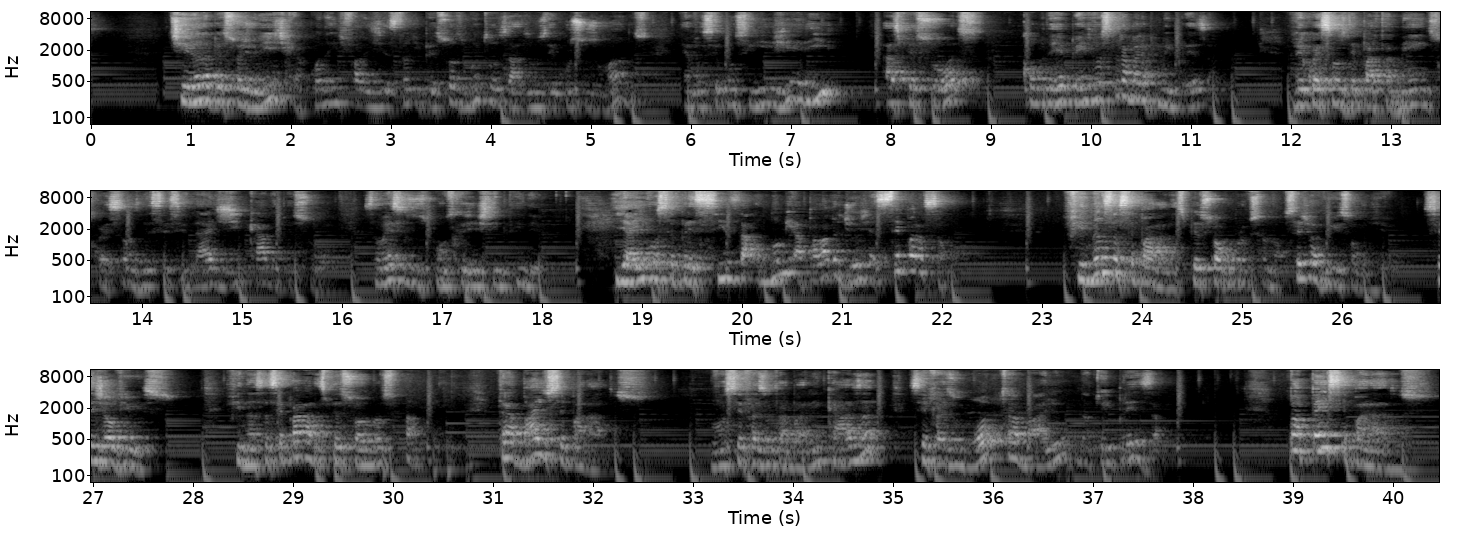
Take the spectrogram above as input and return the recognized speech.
Tirando a pessoa jurídica, quando a gente fala de gestão de pessoas, muito usado nos recursos humanos, é você conseguir gerir as pessoas como de repente você trabalha para uma empresa. Ver quais são os departamentos, quais são as necessidades de cada pessoa. São esses os pontos que a gente tem que entender. E aí você precisa, o nome, a palavra de hoje é separação. Finanças separadas, pessoal com profissional. Você já ouviu isso algum dia? Você já ouviu isso? Finanças separadas, pessoal e profissional. Trabalhos separados. Você faz um trabalho em casa, você faz um outro trabalho na tua empresa. Papéis separados.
